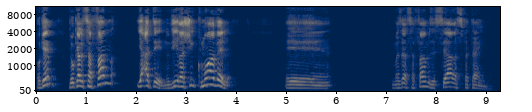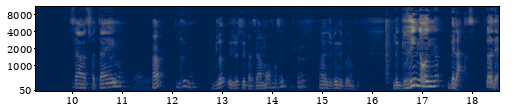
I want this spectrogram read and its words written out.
Ok? Donc, à sa femme, Yaate, nous dit Rashi, Kmo Avel. Et. Mazar, sa femme, c'est Sear Asfataim. Sear Asfataim. Hein? Gremon. Gre, je sais pas, c'est un mot en français? ouais, Je connais pas non plus. Le Grinon Belaz. L'odeur,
